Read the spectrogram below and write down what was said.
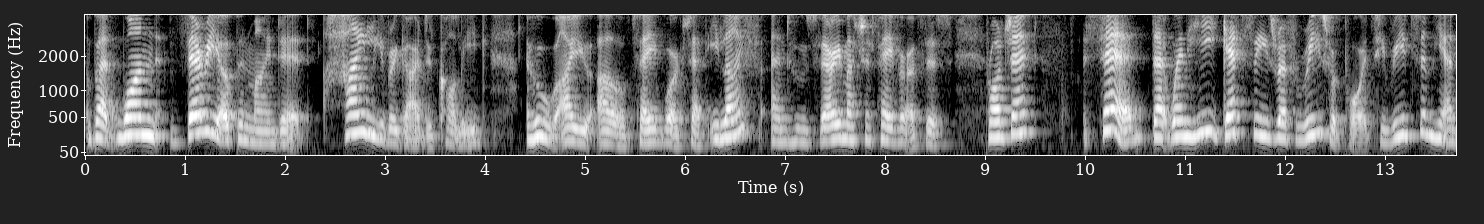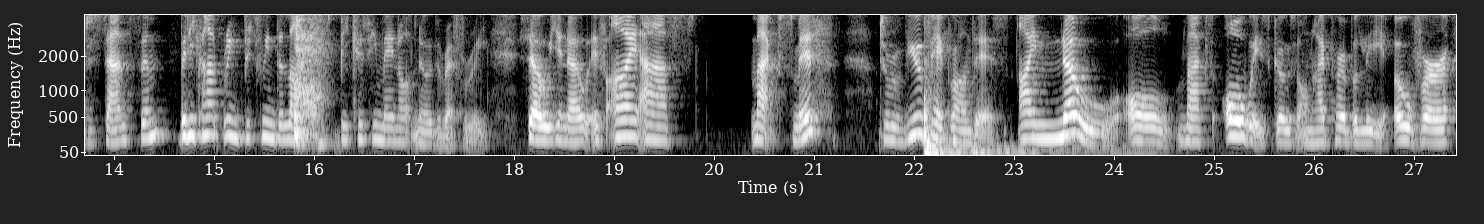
But one very open minded, highly regarded colleague who I, I'll say works at eLife and who's very much in favor of this project, said that when he gets these referees' reports, he reads them, he understands them, but he can't read between the lines because he may not know the referee. So, you know, if I ask Max Smith to review a paper on this, I know all Max always goes on hyperbole over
